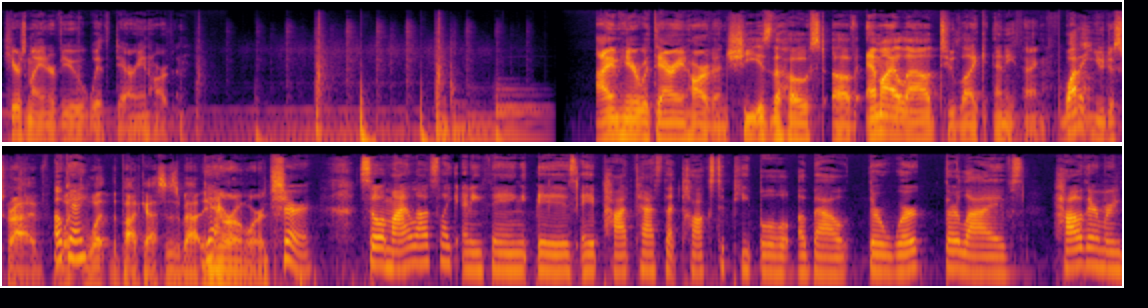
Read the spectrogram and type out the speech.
Here's my interview with Darian Harvin. I am here with Darian Harvin. She is the host of Am I Allowed to Like Anything? Why don't you describe okay. what, what the podcast is about yeah, in your own words? Sure. So, Am I Allowed to Like Anything is a podcast that talks to people about their work, their lives, how they're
